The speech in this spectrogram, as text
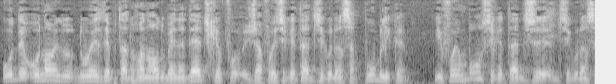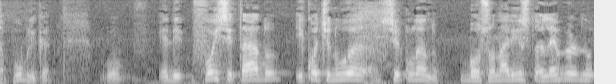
O, de, o, nome do, do ex-deputado Ronaldo Benedetti, que foi, já foi secretário de Segurança Pública, e foi um bom secretário de, de Segurança Pública, ele foi citado e continua circulando. Bolsonarista. Eu lembro do,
